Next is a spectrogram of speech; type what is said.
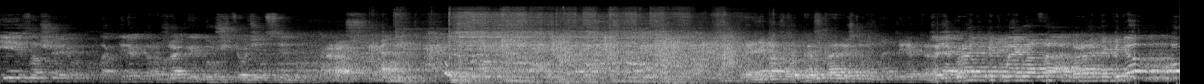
и за шею. Так, директора Жека и душите очень сильно. Хорошо. Женя, настолько стали, чтобы нужно директора. Женя, аккуратнее поднимай глаза, аккуратнее поднимай. О! О!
